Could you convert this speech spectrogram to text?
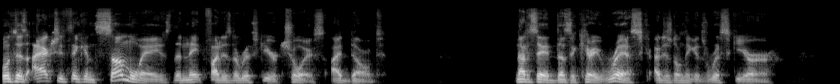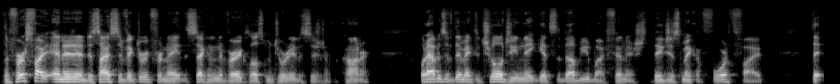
One says, I actually think in some ways the Nate fight is the riskier choice. I don't. Not to say it doesn't carry risk, I just don't think it's riskier. The first fight ended in a decisive victory for Nate, the second in a very close majority decision for Conor. What happens if they make the trilogy and Nate gets the W by finish? They just make a fourth fight the,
